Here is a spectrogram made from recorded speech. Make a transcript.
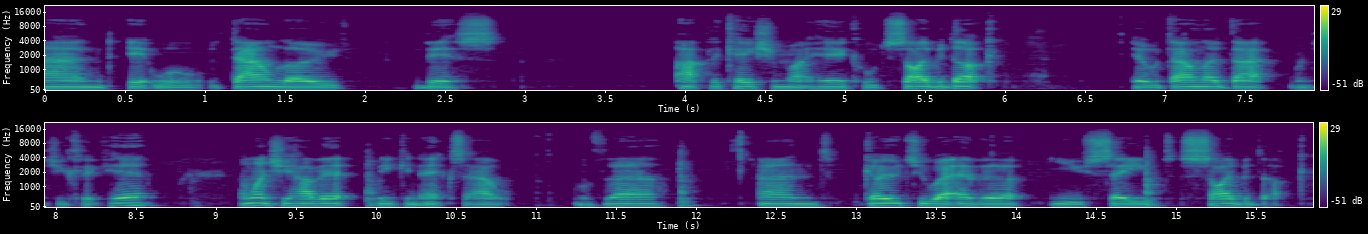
and it will download this application right here called CyberDuck. It will download that once you click here and once you have it we can exit out of there and go to wherever you saved CyberDuck.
